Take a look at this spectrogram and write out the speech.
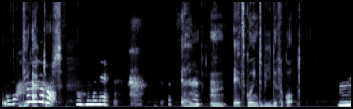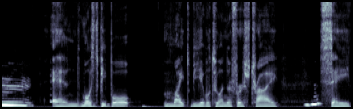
wow. the actors. and it's going to be difficult. Mm. And most people might be able to, on their first try, Mhm. say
